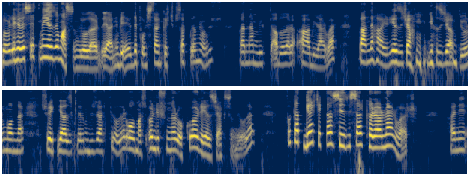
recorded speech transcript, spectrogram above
böyle heves etme yazamazsın diyorlardı. Yani bir evde polisten kaçıp saklanıyoruz. Benden büyük de ablalar, abiler var. Ben de hayır yazacağım, yazacağım diyorum. Onlar sürekli yazdıklarımı düzeltiyorlar. Olmaz. Önce şunları oku, öyle yazacaksın diyorlar. Fakat gerçekten sezgisel kararlar var. Hani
